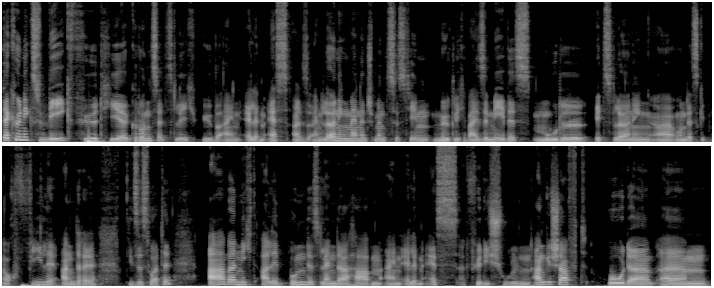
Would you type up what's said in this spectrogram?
Der Königsweg führt hier grundsätzlich über ein LMS, also ein Learning Management System, möglicherweise Mebis, Moodle, It's Learning äh, und es gibt noch viele andere dieser Sorte. Aber nicht alle Bundesländer haben ein LMS für die Schulen angeschafft oder ähm,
